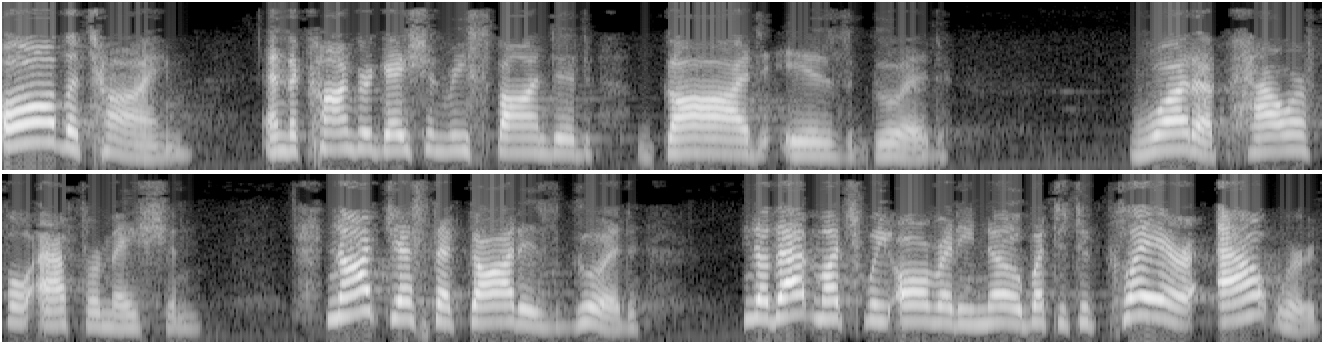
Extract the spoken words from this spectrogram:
all the time. And the congregation responded, God is good. What a powerful affirmation. Not just that God is good. You know, that much we already know, but to declare outward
